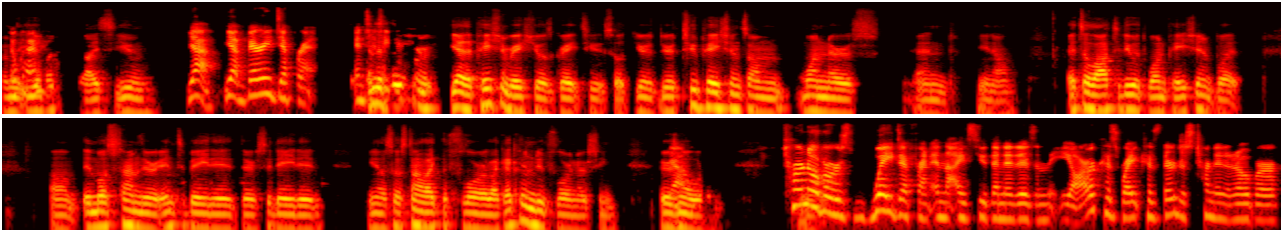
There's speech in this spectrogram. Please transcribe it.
from okay. the ICU. Yeah. Yeah. Very different. And the patient, yeah, the patient ratio is great too. So you're you're two patients on one nurse, and you know, it's a lot to do with one patient, but um, and most of the time they're intubated, they're sedated, you know, so it's not like the floor. Like I couldn't do floor nursing. There's yeah. no way. Turnover is way different in the ICU than it is in the ER, because right, because they're just turning it over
